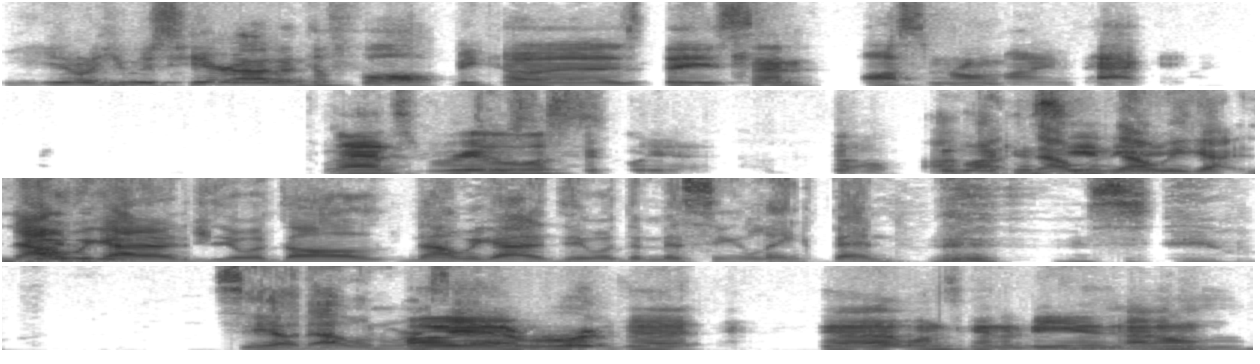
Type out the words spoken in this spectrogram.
You know, he was here out of default because they sent Austin Romine packing. That's realistically it. So good luck Uh, in now, San Diego. now we got now we got to deal with all now we got to deal with the missing link ben see how that one works Oh out. yeah, Rort that. Yeah, that one's gonna be in. I don't. Mhm.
